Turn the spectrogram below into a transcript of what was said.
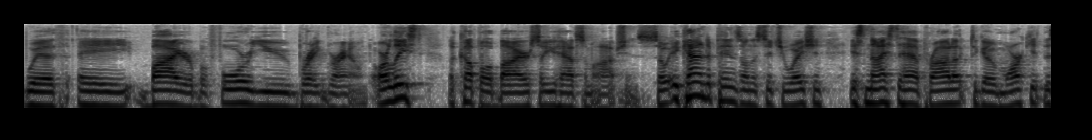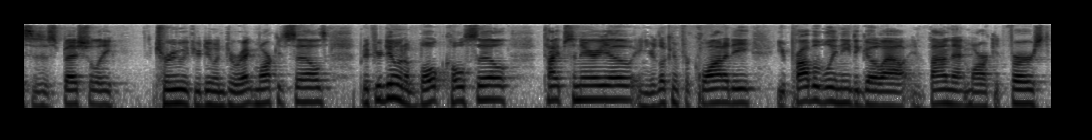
with a buyer before you break ground, or at least a couple of buyers so you have some options. So it kind of depends on the situation. It's nice to have product to go market. This is especially true if you're doing direct market sales, but if you're doing a bulk wholesale, type scenario and you're looking for quantity, you probably need to go out and find that market first,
